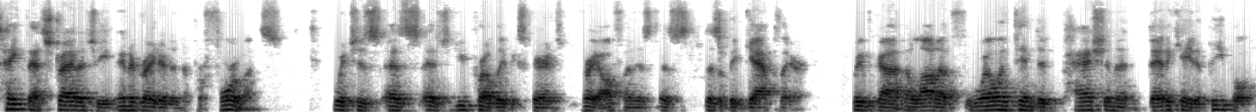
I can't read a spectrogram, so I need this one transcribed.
take that strategy and integrate it into performance, which is, as, as you probably have experienced very often, is, is there's a big gap there. We've got a lot of well intended, passionate, dedicated people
